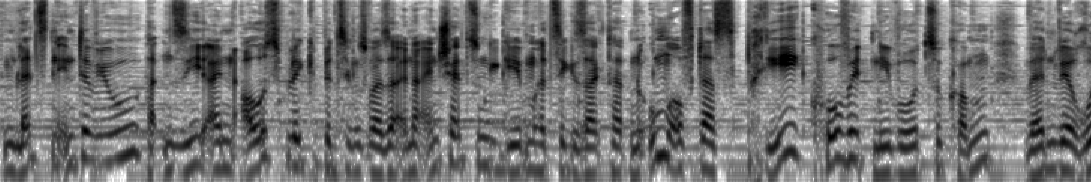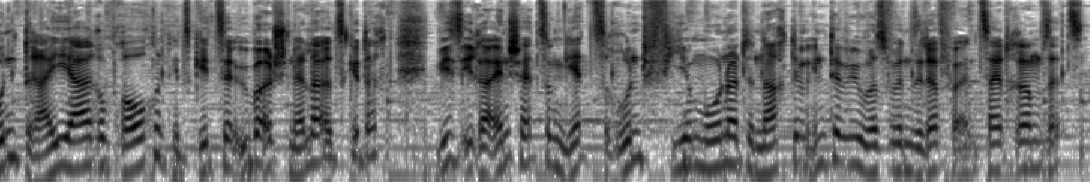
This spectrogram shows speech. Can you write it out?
Im letzten Interview hatten Sie einen Ausblick bzw. eine Einschätzung gegeben, als Sie gesagt hatten, um auf das Prä-Covid-Niveau zu kommen, werden wir rund drei Jahre brauchen. Jetzt geht es ja überall schneller als gedacht. Wie ist Ihre Einschätzung jetzt rund vier Monate nach dem Interview? Was würden Sie da für einen Zeitrahmen setzen?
